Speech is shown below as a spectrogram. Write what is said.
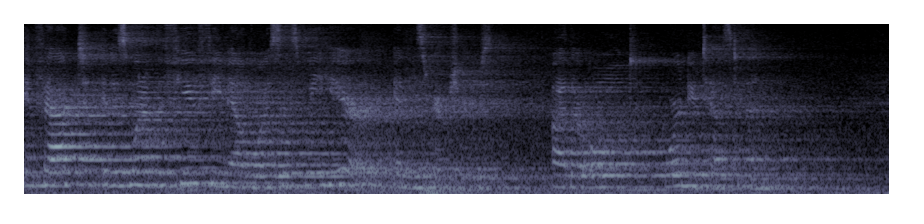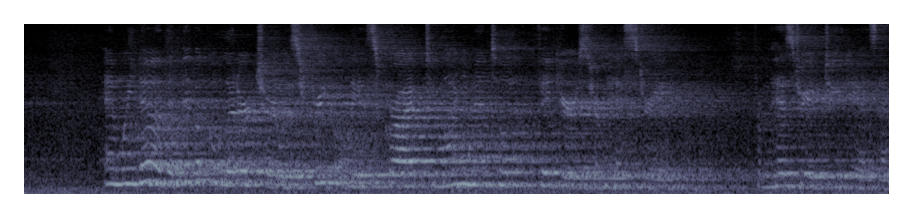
In fact, it is one of the few female voices we hear in the scriptures, either Old or New Testament. And we know that biblical literature was frequently ascribed to monumental figures from history, from the history of Judaism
